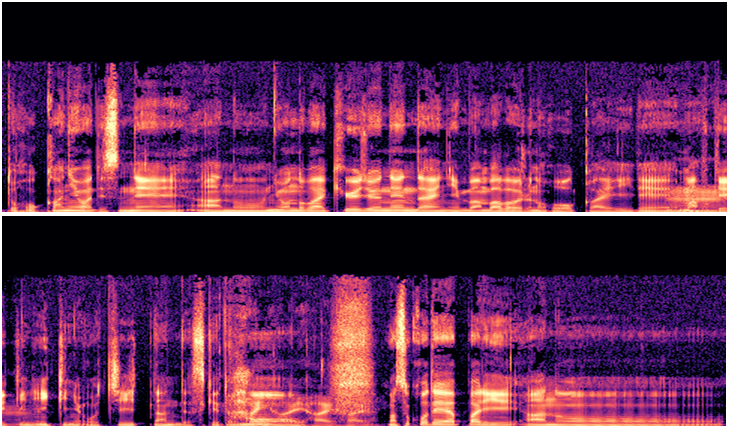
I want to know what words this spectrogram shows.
と他にはですねあの日本の場合90年代に、まあ、バブルの崩壊で、まあ、不景気に一気に陥ったんですけどもそこでやっぱりあの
